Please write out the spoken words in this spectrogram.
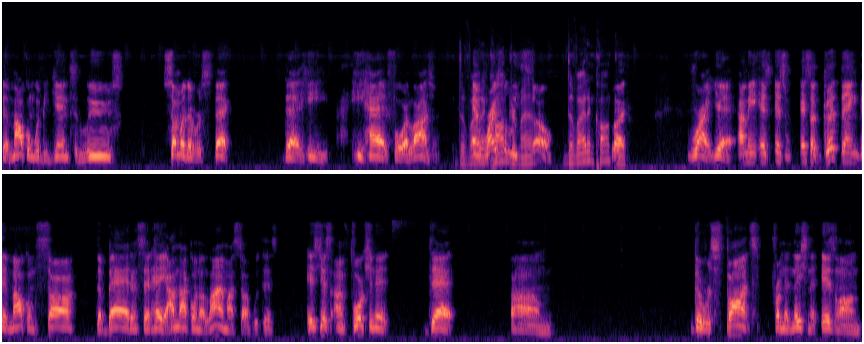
that Malcolm would begin to lose some of the respect that he he had for Elijah. Divide and, and rightfully conquer, man. so. Divide and conquer. But right, yeah. I mean, it's it's it's a good thing that Malcolm saw the bad and said, "Hey, I'm not going to align myself with this." It's just unfortunate that um, the response from the Nation of Islam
